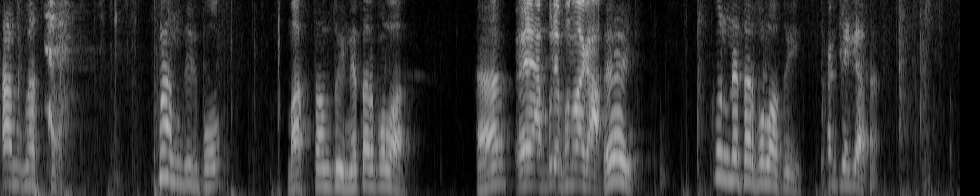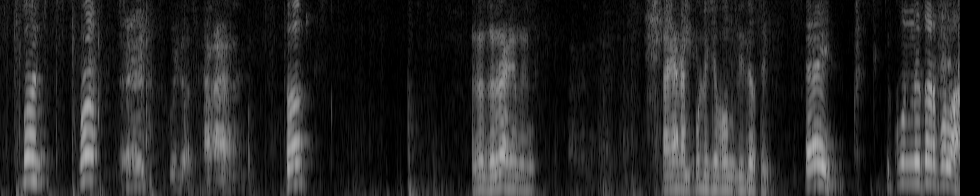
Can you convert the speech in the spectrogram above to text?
সানগ্লাসটা। কান দিরপো মাস্তান তুই নেতার পোলা। হ্যাঁ? এই আব্বুরে ফোন লাগা। এই কোন নেতার পোলা তুই? আমি জায়গা বল বল। এই, কইটা ছাড়া তো? এটা ধরে রাখেন। আমি পুলিশে ফোন দিতেছি। এই তুই কোন নেতার পোলা?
